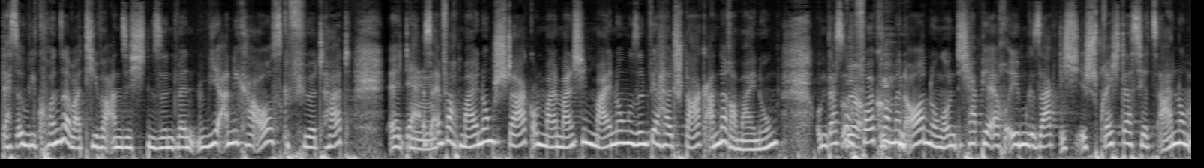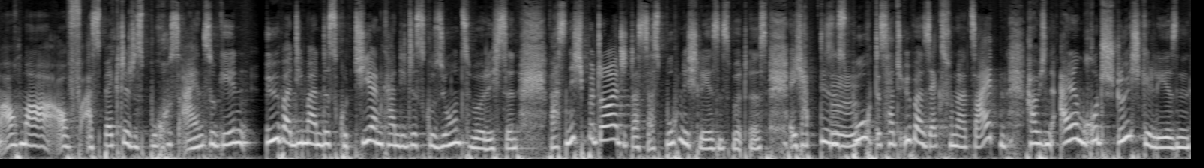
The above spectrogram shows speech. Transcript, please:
das irgendwie konservative Ansichten sind. Wenn, wie Annika ausgeführt hat, äh, der mhm. ist einfach meinungsstark und bei manchen Meinungen sind wir halt stark anderer Meinung. Und das ist ja. auch vollkommen in Ordnung. Und ich habe ja auch eben gesagt, ich, ich spreche das jetzt an, um auch mal auf Aspekte des Buches einzugehen, über die man diskutieren kann, die diskussionswürdig sind. Was nicht bedeutet, dass das Buch nicht lesenswert ist. Ich habe dieses mhm. Buch, das hat über 600 Seiten, habe ich in einem Rutsch durchgelesen.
